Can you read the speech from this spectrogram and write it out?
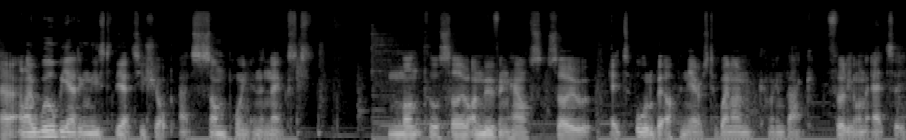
Uh, and I will be adding these to the Etsy shop at some point in the next month or so. I'm moving house, so it's all a bit up in the air as to when I'm coming back fully on Etsy.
